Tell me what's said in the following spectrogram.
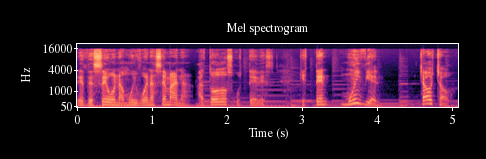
Les deseo una muy buena semana a todos ustedes, que estén muy bien. Chao, chao.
